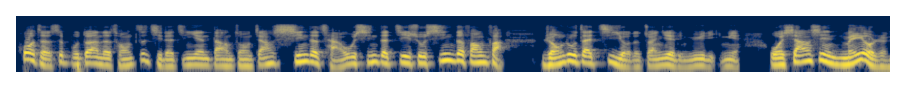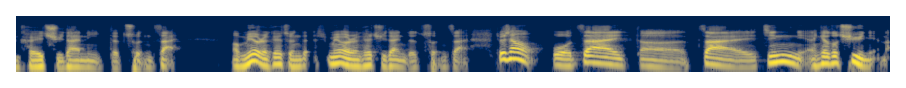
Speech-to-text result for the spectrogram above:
或者是不断的从自己的经验当中将新的产物、新的技术、新的方法融入在既有的专业领域里面，我相信没有人可以取代你的存在哦，没有人可以存在，没有人可以取代你的存在。就像我在呃，在今年应该说去年呐，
